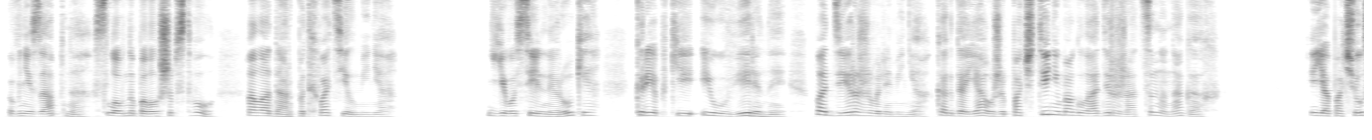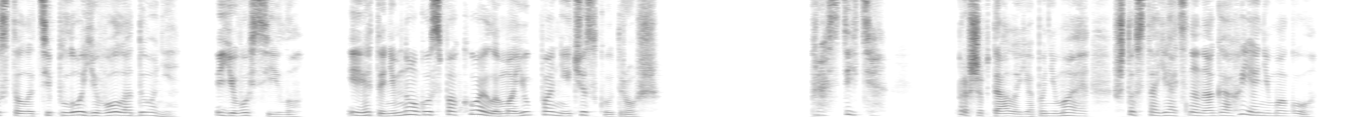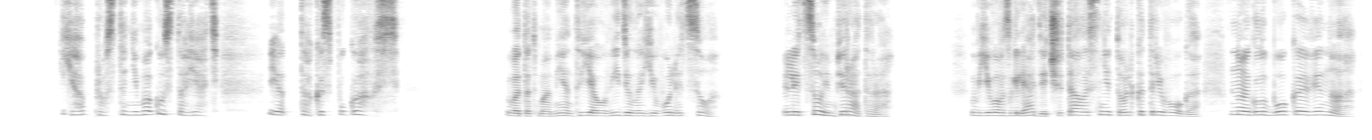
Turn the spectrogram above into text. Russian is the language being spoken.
Внезапно, словно по волшебству, Аладар подхватил меня. Его сильные руки, крепкие и уверенные, поддерживали меня, когда я уже почти не могла держаться на ногах. Я почувствовала тепло его ладони, его силу, и это немного успокоило мою паническую дрожь. «Простите», – прошептала я, понимая, что стоять на ногах я не могу. «Я просто не могу стоять, я так испугалась». В этот момент я увидела его лицо. Лицо императора. В его взгляде читалась не только тревога, но и глубокая вина.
